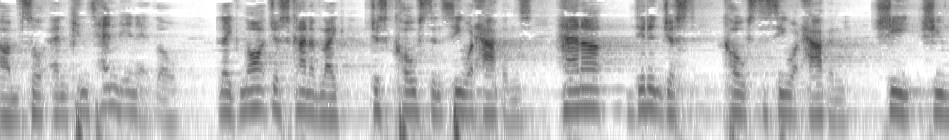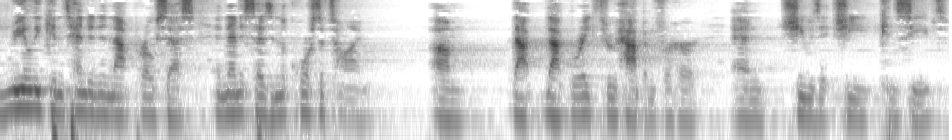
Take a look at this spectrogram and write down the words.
Um, so, and contend in it though. Like not just kind of like, just coast and see what happens. Hannah didn't just coast to see what happened. She, she really contended in that process. And then it says in the course of time, um, that, that breakthrough happened for her and she was, it she conceived.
